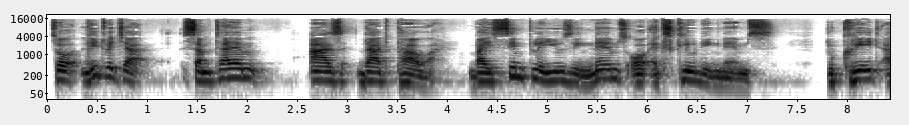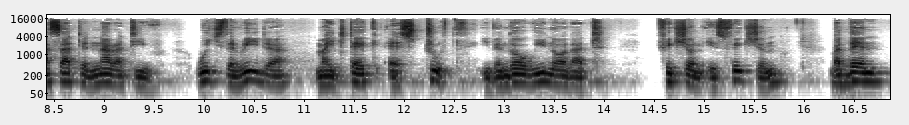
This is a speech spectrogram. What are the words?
So literature sometimes has that power by simply using names or excluding names to create a certain narrative which the reader might take as truth, even though we know that fiction is fiction. But then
